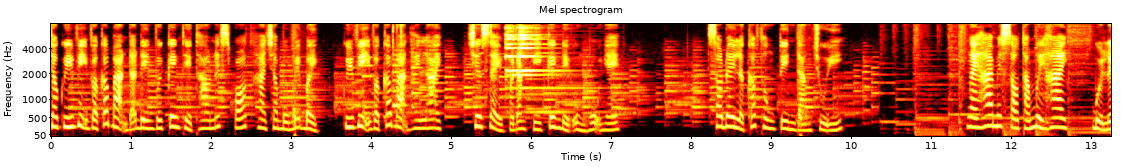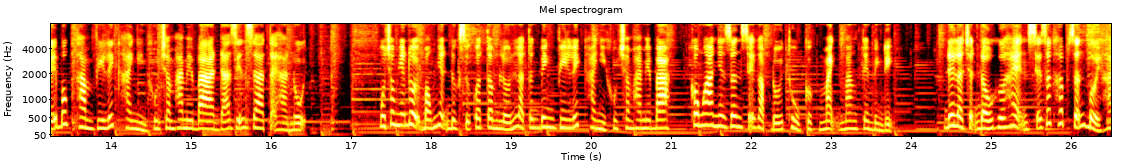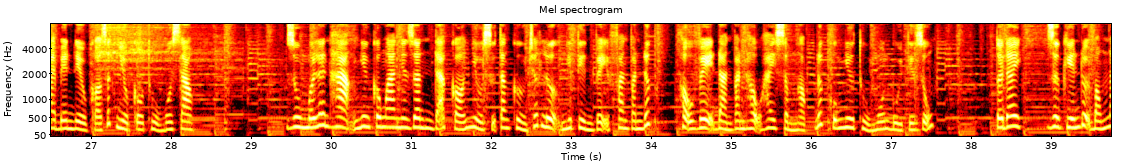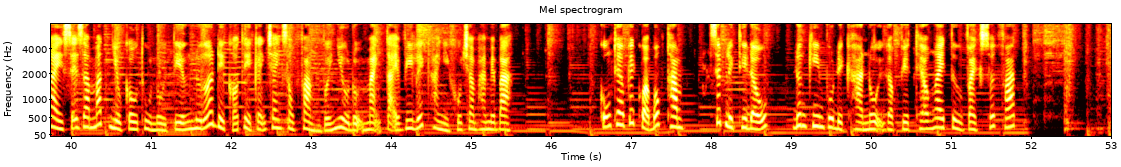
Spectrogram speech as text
Chào quý vị và các bạn đã đến với kênh thể thao Nextport 247. Quý vị và các bạn hãy like, chia sẻ và đăng ký kênh để ủng hộ nhé. Sau đây là các thông tin đáng chú ý. Ngày 26 tháng 12, buổi lễ bốc thăm V-League 2023 đã diễn ra tại Hà Nội. Một trong những đội bóng nhận được sự quan tâm lớn là Tân binh V-League 2023, Công an Nhân dân sẽ gặp đối thủ cực mạnh mang tên Bình Định. Đây là trận đấu hứa hẹn sẽ rất hấp dẫn bởi hai bên đều có rất nhiều cầu thủ ngôi sao. Dù mới lên hạng nhưng Công an Nhân dân đã có nhiều sự tăng cường chất lượng như tiền vệ Phan Văn Đức, hậu vệ Đoàn Văn Hậu hay Sầm Ngọc Đức cũng như thủ môn Bùi Tiến Dũng. Tới đây, dự kiến đội bóng này sẽ ra mắt nhiều cầu thủ nổi tiếng nữa để có thể cạnh tranh song phẳng với nhiều đội mạnh tại V-League 2023. Cũng theo kết quả bốc thăm, xếp lịch thi đấu, đương kim vô địch Hà Nội gặp Việt Theo ngay từ vạch xuất phát.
